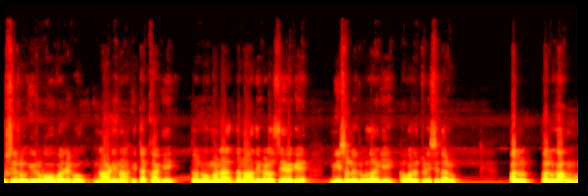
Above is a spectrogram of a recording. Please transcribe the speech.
ಉಸಿರು ಇರುವವರೆಗೂ ನಾಡಿನ ಹಿತಕ್ಕಾಗಿ ತನ್ನ ಮನ ಧನಾದಿಗಳ ಸೇವೆಗೆ ಮೀಸಲಿರುವುದಾಗಿ ಅವರು ತಿಳಿಸಿದರು. ಪಲ್, ಪಲ್ಗಾಮ್,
